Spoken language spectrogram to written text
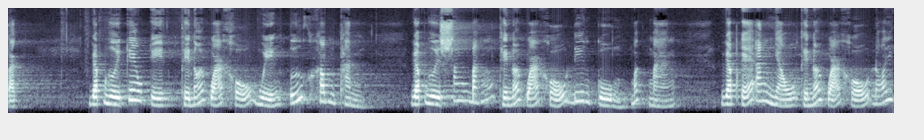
tật. Gặp người keo kiệt thì nói quả khổ nguyện ước không thành. Gặp người săn bắn thì nói quả khổ điên cuồng mất mạng. Gặp kẻ ăn nhậu thì nói quả khổ, đói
